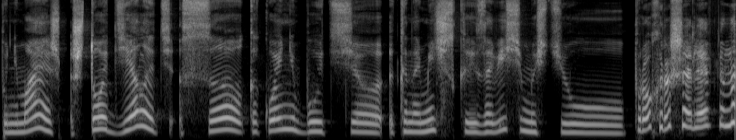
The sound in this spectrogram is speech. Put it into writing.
понимаешь, что делать с какой-нибудь э, экономической зависимостью Прохора Шаляпина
